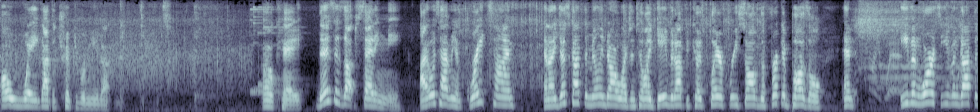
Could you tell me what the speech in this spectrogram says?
Oh, wait, got the trip to Bermuda. Okay, this is upsetting me. I was having a great time, and I just got the million dollar wedge until I gave it up because Player Free solved the frickin' puzzle, and. Even worse, he even got the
